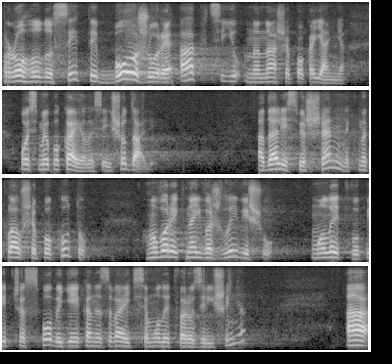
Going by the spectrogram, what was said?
проголосити Божу реакцію на наше покаяння. Ось ми покаялися, і що далі? А далі священник, наклавши покуту, говорить найважливішу молитву під час сповіді, яка називається молитва розрішення. А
